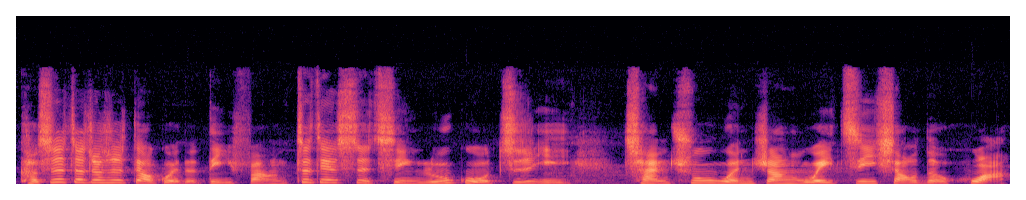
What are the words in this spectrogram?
可是这就是吊诡的地方。这件事情如果只以产出文章为绩效的话，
